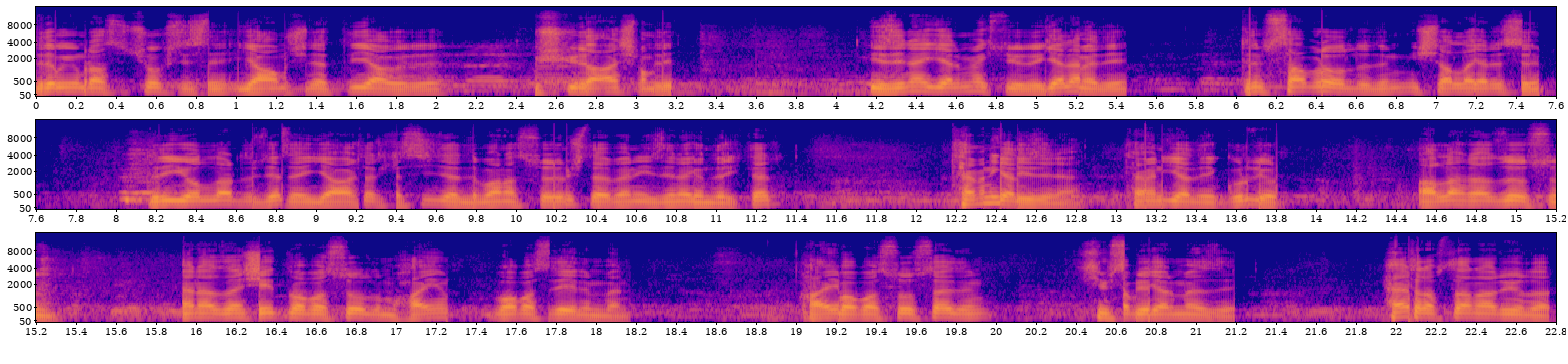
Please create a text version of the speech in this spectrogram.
Dedi bugün burası çok sisli. Yağmur şiddetli yağıyor dedi. Üç gün daha açmadı. dedi. İzine gelmek istiyordu. Gelemedi. Dedim sabır ol dedim. İnşallah gelirsin. Dedi yollar düzelirse yağışlar kesince dedi. Bana söylemiş de beni izine gönderecekler. Temenni geldi izine. Temenni geldi. Gurur duyuyorum. Allah razı olsun. En azından şehit babası oldum. Hayım babası değilim ben. Hayır babası olsaydım kimse bile gelmezdi. Her taraftan arıyorlar.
